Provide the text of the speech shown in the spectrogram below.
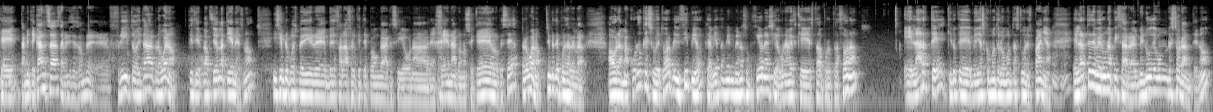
que también te cansas, también dices, hombre, frito y tal, pero bueno, es decir, la opción la tienes, ¿no? Y siempre puedes pedir, eh, en vez de falafel, que te ponga, qué sé yo, una berenjena con no sé qué o lo que sea. Pero bueno, siempre te puedes arreglar. Ahora, me acuerdo que sobre todo al principio, que había también menos opciones y alguna vez que he estado por otra zona, el arte, quiero que me digas cómo te lo montas tú en España, el arte de ver una pizarra, el menú de un restaurante, ¿no?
